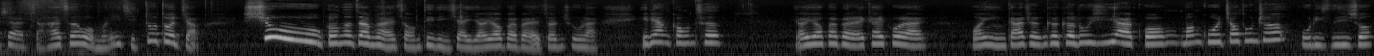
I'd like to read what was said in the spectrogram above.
下脚踏车，我们一起跺跺脚。咻！公车站牌从地底下摇摇摆摆的钻出来，一辆公车摇摇摆摆的开过来，欢迎搭乘可可露西亚国王国交通车。狐狸司机说：“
